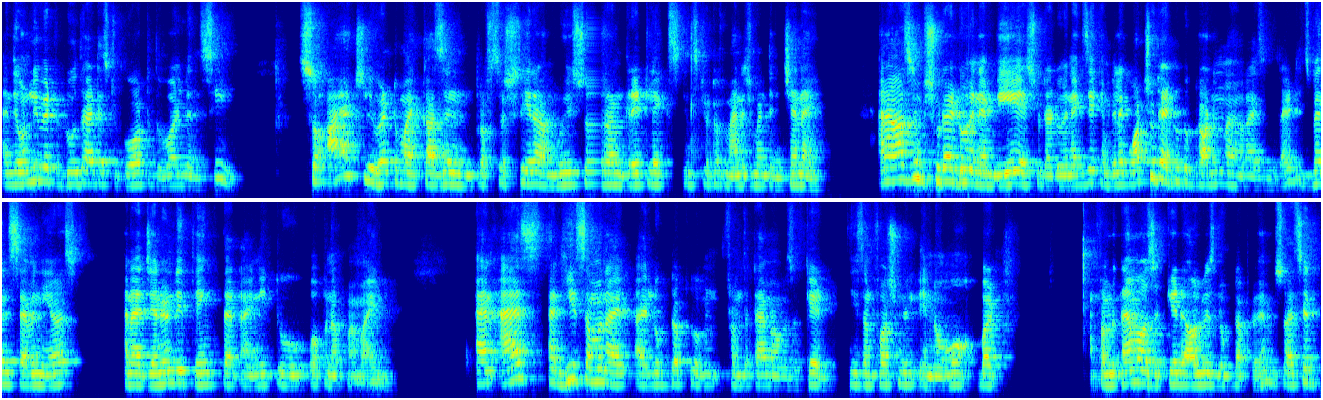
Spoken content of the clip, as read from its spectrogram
And the only way to do that is to go out to the world and see. So I actually went to my cousin, Professor Sriram, who used to run Great Lakes Institute of Management in Chennai. And I asked him, should I do an MBA? Should I do an exec? And be like, what should I do to broaden my horizons? Right? It's been seven years. And I genuinely think that I need to open up my mind. And as and he's someone I, I looked up to from the time I was a kid. He's unfortunately no more. But from the time I was a kid, I always looked up to him. So I said,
